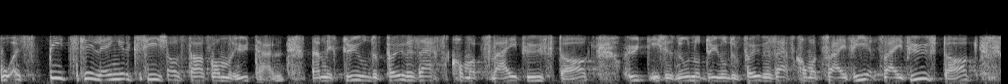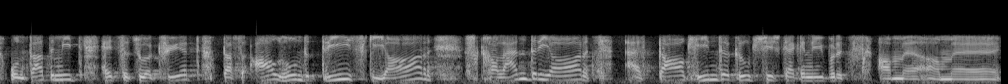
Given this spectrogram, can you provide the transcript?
wo ein bisschen länger war als das, was wir heute haben. Nämlich 365,25 Tage. Heute ist es nur noch 365,2425 Tage. Und damit hat es dazu geführt, dass all 130 Jahre das Kalenderjahr ein Tag hintergerutscht ist gegenüber am, äh, am, äh,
